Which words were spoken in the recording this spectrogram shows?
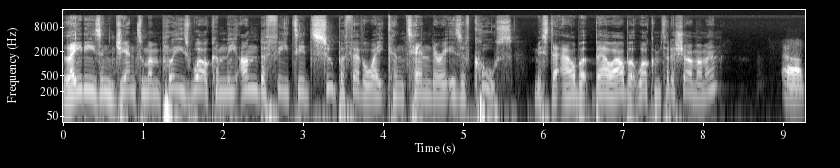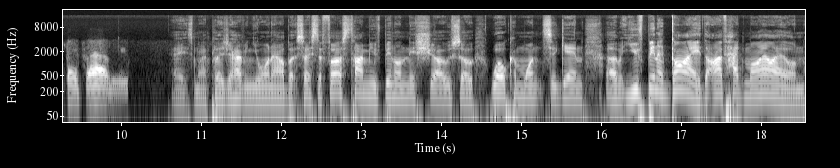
Ladies and gentlemen, please welcome the undefeated super featherweight contender. It is, of course, Mr. Albert Bell. Albert, welcome to the show, my man. Uh, thanks for having me. Hey, it's my pleasure having you on, Albert. So it's the first time you've been on this show, so welcome once again. Um, you've been a guy that I've had my eye on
